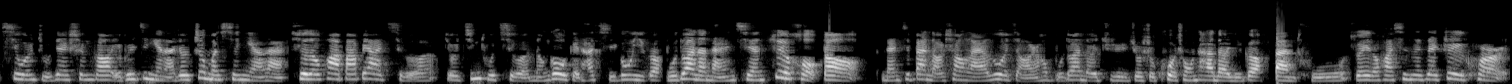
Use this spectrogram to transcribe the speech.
气温逐渐升高，也不是近年来，就这么些年来，所以的话，巴布亚企鹅就是金土企鹅，能够给它提供一个不断的南迁，最后到南极半岛上来落脚，然后不断的去就是扩充它的一个版图。所以的话，现在在这一块儿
